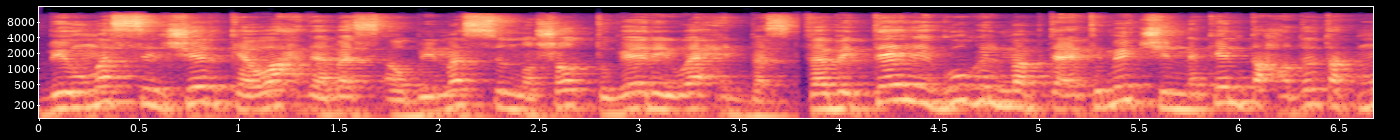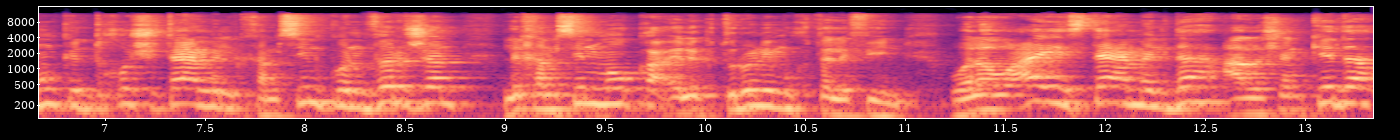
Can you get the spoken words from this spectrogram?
بيمثل شركة واحدة بس أو بيمثل نشاط تجاري واحد بس. فبالتالي جوجل ما بتعتمدش إنك أنت حضرتك ممكن تخش تعمل 50 conversion ل 50 موقع إلكتروني مختلفين. ولو عايز تعمل ده علشان كده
